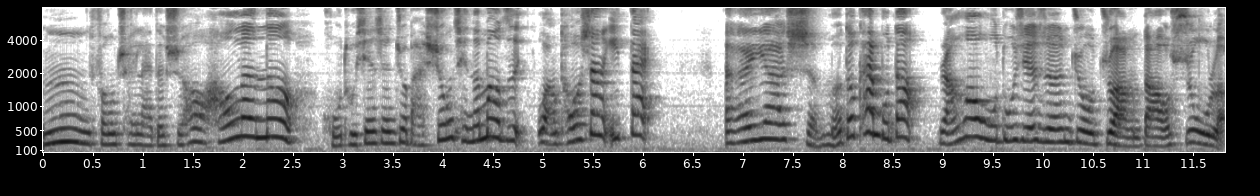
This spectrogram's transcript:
嗯，风吹来的时候好冷哦。糊涂先生就把胸前的帽子往头上一戴，哎呀，什么都看不到。然后糊涂先生就撞到树了，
